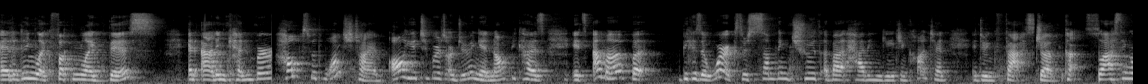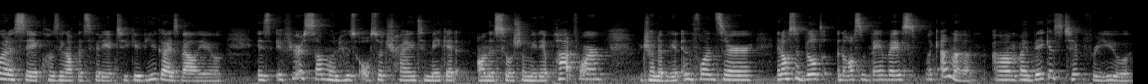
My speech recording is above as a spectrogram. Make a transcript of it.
Editing like fucking like this and adding Ken Burn helps with watch time. All YouTubers are doing it not because it's Emma, but because it works. There's something truth about having engaging content and doing fast jump cuts. The last thing I want to say closing off this video to give you guys value is if you're someone who's also trying to make it on the social media platform, you're trying to be an influencer and also build an awesome fan base like Emma, um, my biggest tip for you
